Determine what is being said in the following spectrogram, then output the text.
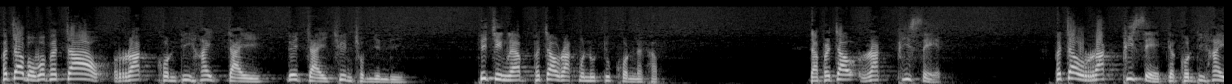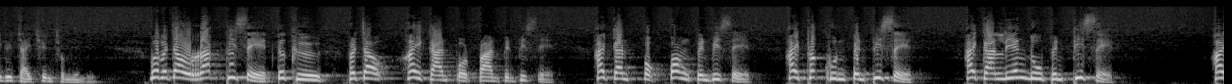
พระเจ้าบอกว่าพระเจ้ารักคนที่ให้ใจด้วยใจชื่นชมยินดี ที่จริงแล้วพระเจ้ารักมนุษย์ทุกคนนะครับ แต่พระเจ้ารักพิเศษ พระเจ้ารักพิเศษกับคนที่ให้ด้วยใจชื่นชมยินดี เมื่อพระเจ้ารักพิเศษก็คือพระเจ้าให้การโปรดปรานเป็นพิเศษ ให้การปกป้องเป็นพิเศษ ให้พระคุณเป็นพิเศษ ให้การเลี้ยงดูเป็นพิเศษ ให้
